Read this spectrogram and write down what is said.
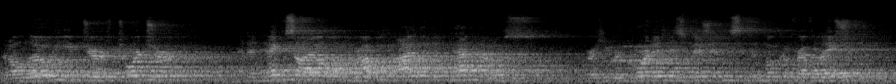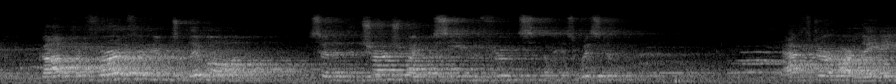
But although he endured torture and an exile on the rocky island of Patmos, where he recorded his visions in the book of Revelation, God preferred for him to live on so that the church might receive the fruits of his wisdom. After Our Lady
